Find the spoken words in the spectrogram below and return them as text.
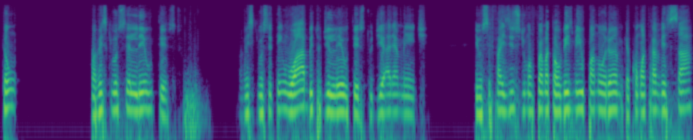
Então, uma vez que você lê o texto, uma vez que você tem o hábito de ler o texto diariamente, e você faz isso de uma forma talvez meio panorâmica, como atravessar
